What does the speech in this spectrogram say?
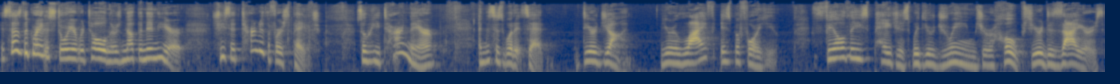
It says the greatest story ever told, and there's nothing in here. She said, Turn to the first page. So he turned there, and this is what it said Dear John, your life is before you. Fill these pages with your dreams, your hopes, your desires,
